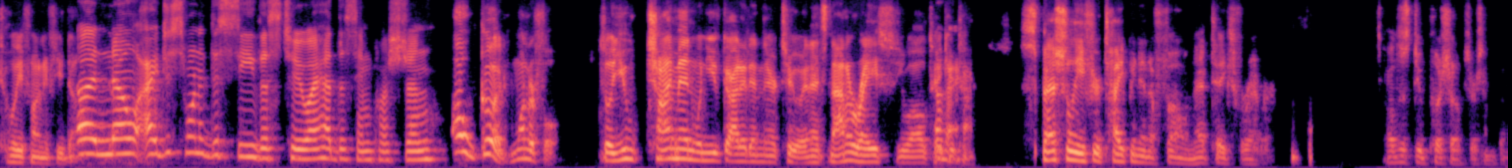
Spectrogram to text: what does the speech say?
Totally fine if you don't. Uh, no, I just wanted to see this too. I had the same question. Oh, good, wonderful. So you chime in when you've got it in there too, and it's not a race. You all take okay. your time especially if you're typing in a phone. That takes forever. I'll just do push ups or something.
